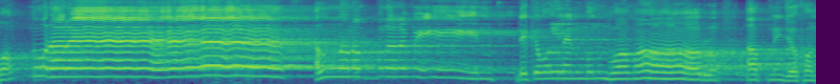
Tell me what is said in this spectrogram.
বন্ধুরা রে, আল্লাহ রাব্বুল আলামিন ডেকে বললেন, বন্ধু আমার, আপনি যখন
